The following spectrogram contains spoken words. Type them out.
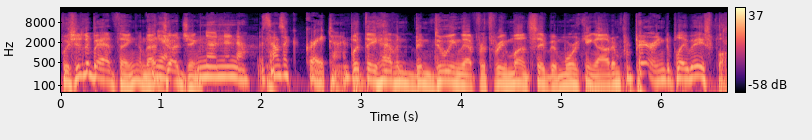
which isn't a bad thing. I'm not Yeah. judging. No, no, no. It sounds like a great time. But they haven't been doing that for three months. They've been working out and preparing to play baseball.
